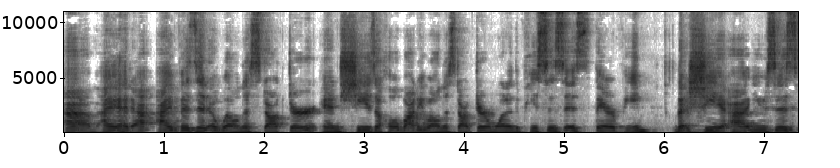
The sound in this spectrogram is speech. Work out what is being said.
um, I had I visit a wellness doctor, and she's a whole body wellness doctor, and one of the pieces is therapy that she uh, uses.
